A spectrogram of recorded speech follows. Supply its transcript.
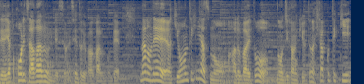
で、やっぱ効率上がるんですよね。戦闘力上がるので。なので、基本的にはその、アルバイトの時間給っていうのは比較的、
